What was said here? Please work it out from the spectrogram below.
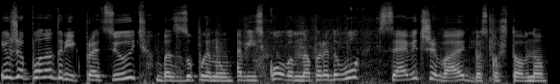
і вже понад рік працюють без зупину. А військовим на передову все відшивають безкоштовно.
